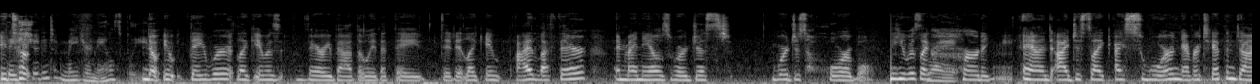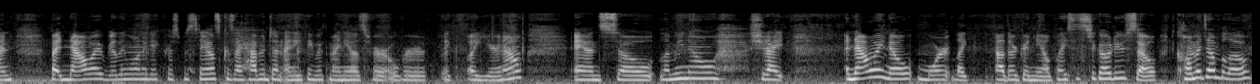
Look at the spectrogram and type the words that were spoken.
it they shouldn't have made your nails bleed. no it they were like it was very bad the way that they did it. Like it i left there and my nails were just were just horrible he was like Right. hurting me and i just like i swore never to get them done but now i really want to get christmas nails because i haven't done anything with my nails for over like a year now and so let me know should i and now I know more like other good nail places to go to. So comment down below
